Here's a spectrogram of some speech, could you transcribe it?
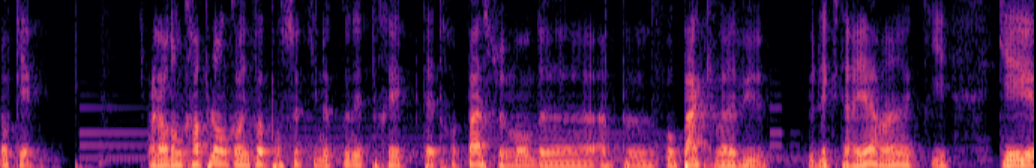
Ok. Alors donc rappelons encore une fois pour ceux qui ne connaîtraient peut-être pas ce monde un peu opaque, voilà, vu, vu de l'extérieur, hein, qui, qui est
